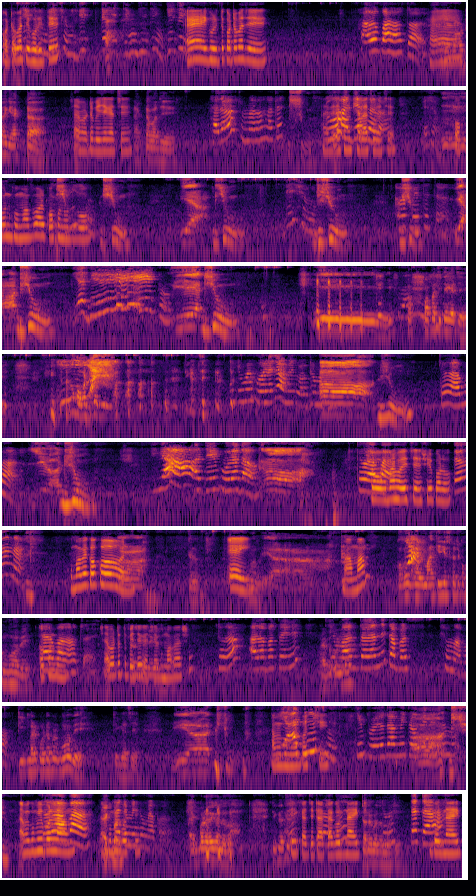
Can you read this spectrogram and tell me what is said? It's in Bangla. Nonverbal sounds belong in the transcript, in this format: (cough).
কটা বাজে ঘড়িতে? এই ঘড়িতে কটা বাজে? হ্যাঁ। সাড়ে বারোটা কি একটা? সাড়ে বারোটা বেজে গেছে। একটা বাজে। এখন খেলা চলছে। কখন ঘুমাবো আর কখন উঠবো? ইয়া ঝুম ঝুম ইয়া ইয়া ঝুম ইয়ে। পাপা জিতে গেছে। (laughs) বাবা জিতে গেছে। ঠিক আছে। ঝুম ঝুম ইয়া তো এবার হয়েছে শুয়ে পড়ো। ঘুমাবে কখন? এই। ঘুমাবে মামা? কখন ঘুমাবে? মাকে জিজ্ঞেস করছে কখন ঘুমাবে? কখন বারোটা তো বেজে গেছে। ঘুমাবে আসো। তিনবার করে পর ঘুমাবে? ঠিক আছে। আমি ঘুমিয়ে পড়ছি। কি আমি ঘুমিয়ে পড়লাম। একবার একবার হয়ে গেল। ঠিক আছে? ঠিক আছে টাটা গুড নাইট টাটা করে দাও টাটা গুড নাইট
